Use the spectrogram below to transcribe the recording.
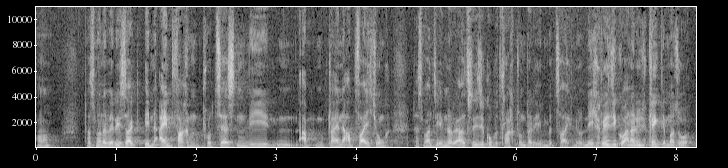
Ne? Dass man da wirklich sagt, in einfachen Prozessen wie eine kleine Abweichung, dass man es eben als Risikobetrachtung dann eben bezeichnet und nicht Risikoanalyse. Klingt immer so,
